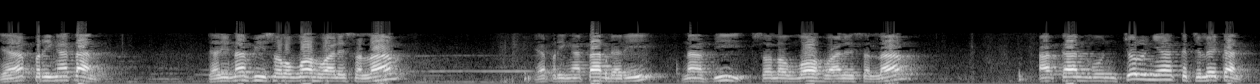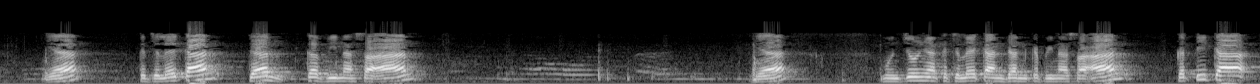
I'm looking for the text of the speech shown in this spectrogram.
ya peringatan dari Nabi Shallallahu Alaihi Wasallam ya peringatan dari Nabi Shallallahu Alaihi Wasallam akan munculnya kejelekan ya. Kejelekan dan kebinasaan ya. Munculnya kejelekan dan kebinasaan ketika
